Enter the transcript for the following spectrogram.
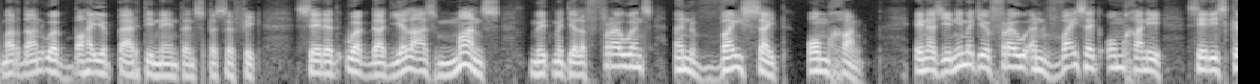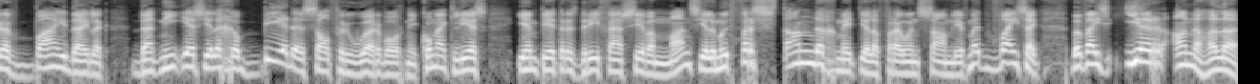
maar dan ook baie pertinent en spesifiek. Sê dit ook dat julle as mans moet met julle vrouens in wysheid omgaan En as jy nie met jou vrou in wysheid omgaan nie, sê die skrif baie duidelik dat nie eers julle gebede sal verhoor word nie. Kom ek lees 1 Petrus 3 vers 7: Mans, julle moet verstandig met julle vrouens saamleef met wysheid. Bewys eer aan hulle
